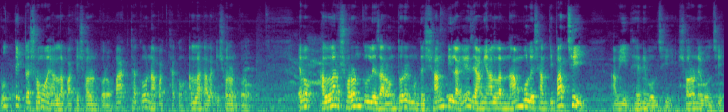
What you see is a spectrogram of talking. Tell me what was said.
প্রত্যেকটা সময় আল্লাহ পাককে স্মরণ করো। পাক থাকো, না পাক থাকো, আল্লাহ তালাকে স্মরণ করো। এবং আল্লাহর স্মরণ করলে যার অন্তরের মধ্যে শান্তি লাগে যে আমি আল্লাহর নাম বলে শান্তি পাচ্ছি, আমি ধ্যানে বলছি, স্মরণে বলছি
